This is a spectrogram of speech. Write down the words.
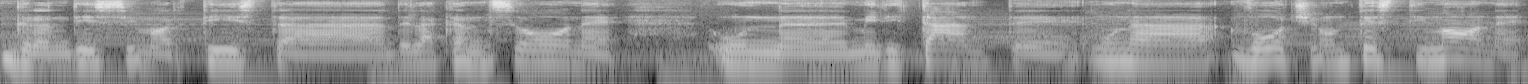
grandissimo artista della canzone, un eh, militante, una voce, un testimone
